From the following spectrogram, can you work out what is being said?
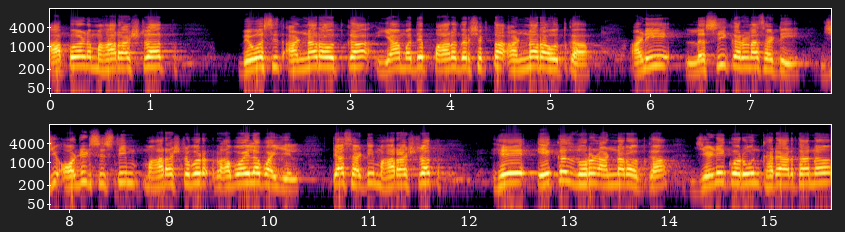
आपण महाराष्ट्रात व्यवस्थित आणणार आहोत का? यामध्ये पारदर्शकता आणणार आहोत का? आणि लसीकरणासाठी जी ऑडिट सिस्टीम महाराष्ट्रभर राबवायला पाहिजे त्यासाठी महाराष्ट्रात हे एकच धोरण आणणार आहोत का? जेणेकरून खऱ्या अर्थानं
